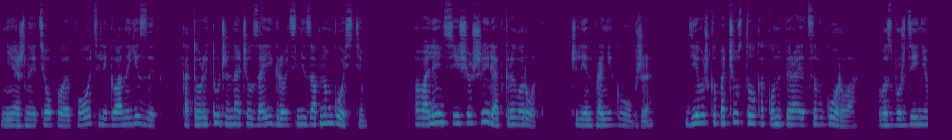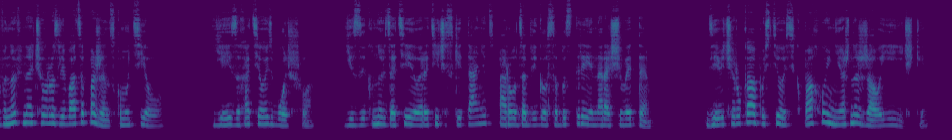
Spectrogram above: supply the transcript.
Нежная теплая плоть легла на язык, который тут же начал заигрывать с внезапным гостем. Валенсия еще шире открыла рот. Член проник глубже. Девушка почувствовала, как он упирается в горло. Возбуждение вновь начало разливаться по женскому телу. Ей захотелось большего. Язык вновь затеял эротический танец, а рот задвигался быстрее, наращивая темп. Девичья рука опустилась к паху и нежно сжала яички.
